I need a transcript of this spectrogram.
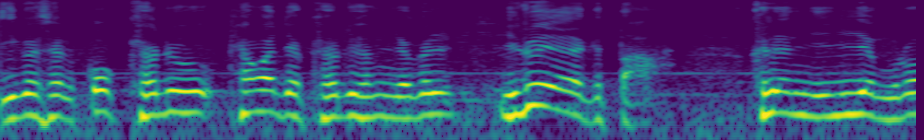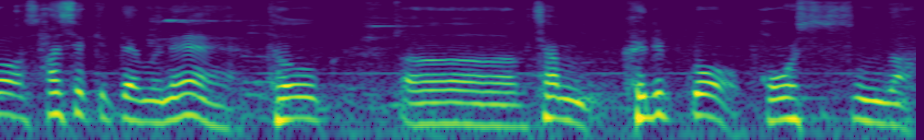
이것을 꼭 교류 평화적 교류 협력을 이루어야겠다 그런 일념으로 사셨기 때문에 더욱 어, 참 그립고 보고 싶습니다.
